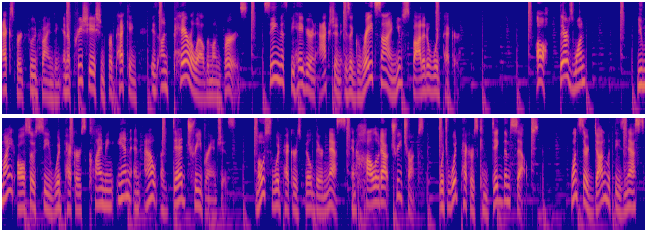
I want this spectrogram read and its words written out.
expert food finding and appreciation for pecking is unparalleled among birds. Seeing this behavior in action is a great sign you've spotted a woodpecker. Oh, there's one. You might also see woodpeckers climbing in and out of dead tree branches. Most woodpeckers build their nests in hollowed out tree trunks, which woodpeckers can dig themselves. Once they're done with these nests,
